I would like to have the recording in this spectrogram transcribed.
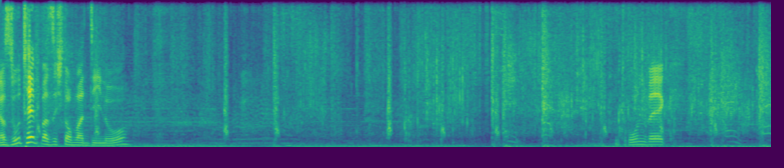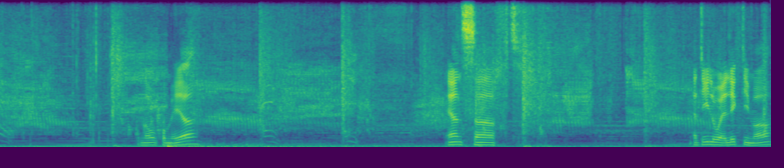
Ja, so tamet man sich doch mal Dilo. Die Drohnen weg. Genau, komm her. Ernsthaft. Ja, Dilo, er legt die mal.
